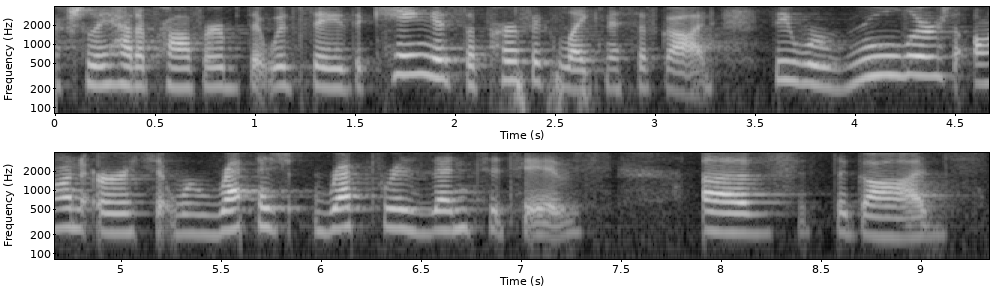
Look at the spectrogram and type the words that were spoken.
actually had a proverb that would say, The king is the perfect likeness of God. They were rulers on earth that were rep- representatives of the gods.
